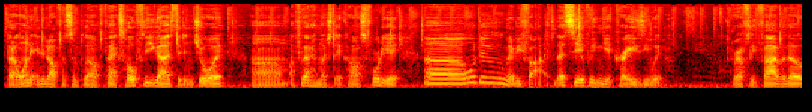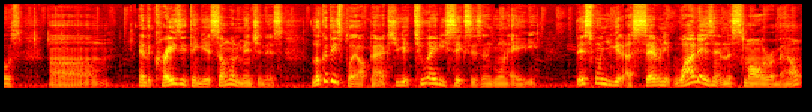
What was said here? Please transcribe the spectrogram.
but I want to end it off with some playoff packs. Hopefully, you guys did enjoy. Um, I forgot how much they cost. 48. Uh, we'll do maybe five. Let's see if we can get crazy with roughly five of those. Um, and the crazy thing is, someone mentioned this. Look at these playoff packs. You get two 86s and 180. This one you get a 70. Why isn't in the smaller amount?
